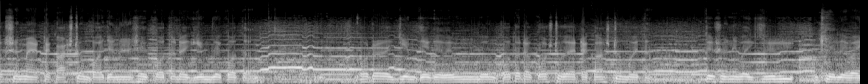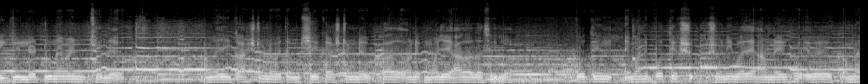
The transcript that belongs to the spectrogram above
একসময় একটা কাস্টম পাওয়ার জন্য সেই কতটা গেম দিয়ে কথা কতটা গেম থেকে এবং কতটা কষ্ট করে একটা কাস্টম পাইতাম। তুই শনিবার গিল খেলে ভাই গিল্ডের টুর্নামেন্ট খেলে। আমরা যে কাস্টমটা পেতাম সেই কাস্টমটা অনেক মজাই আলাদা ছিল। প্রতিদিন মানে প্রত্যেক শনিবারে আমরা এভাবে আমরা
